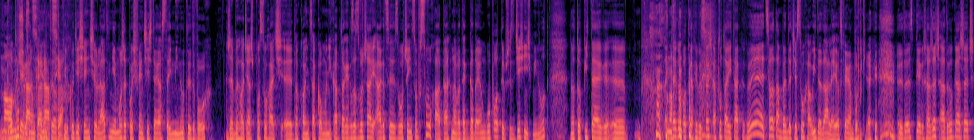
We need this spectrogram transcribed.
no, bunkier racja, zamknięty racja. od kilkudziesięciu lat i nie może poświęcić teraz tej minuty, dwóch, żeby chociaż posłuchać e, do końca komunikatu, tak jak zazwyczaj arcy złoczyńców słucha, tak? Nawet jak gadają głupoty przez 10 minut, no to Peter y, no. tego potrafi wysłać, a tutaj tak, e, co tam będę cię słuchał, idę dalej, otwieram bunkier. To jest pierwsza rzecz, a druga rzecz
